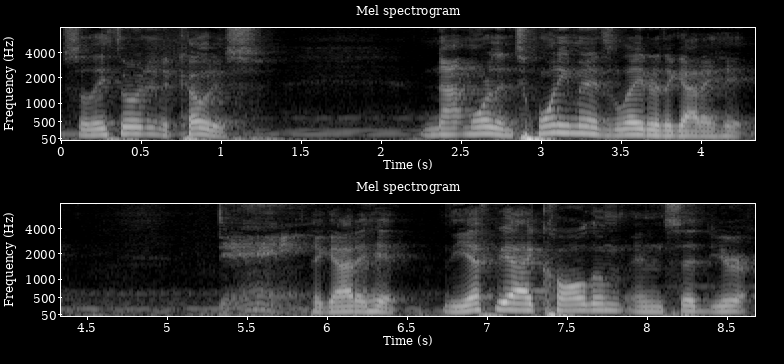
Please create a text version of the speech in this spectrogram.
So they throw it into CODIS. Not more than 20 minutes later, they got a hit. Dang. They got a hit. The FBI called him and said, "Your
